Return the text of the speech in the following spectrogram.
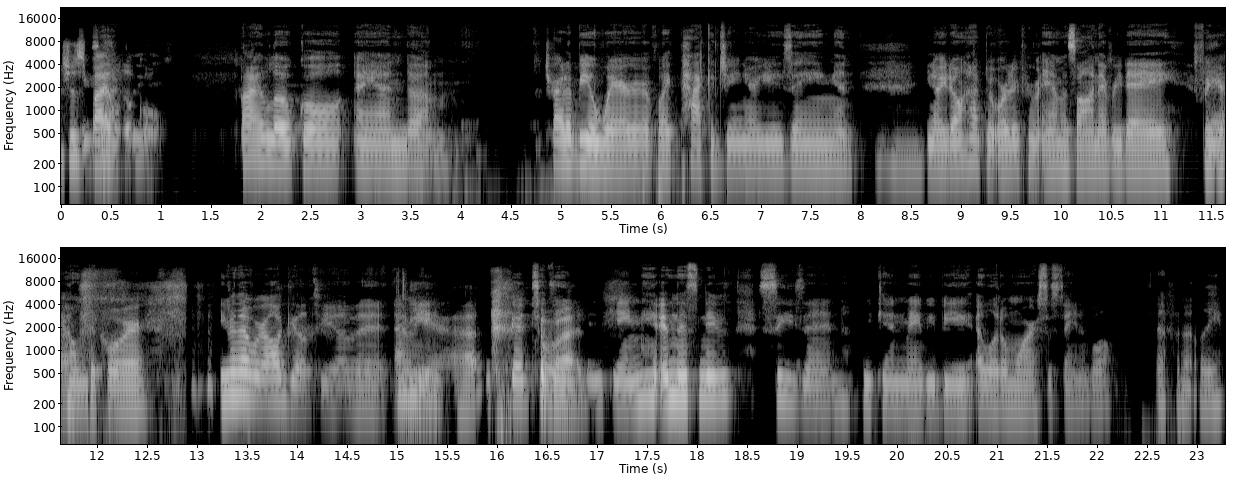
Just buy local. Buy local and um, try to be aware of like packaging you're using and you know you don't have to order from amazon every day for your home decor. Even though we're all guilty of it i mean yeah. it's good to Come be on. thinking in this new season we can maybe be a little more sustainable. Definitely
